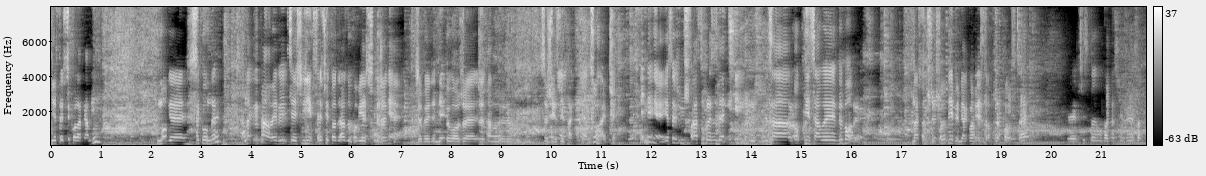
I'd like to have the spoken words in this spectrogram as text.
Jesteście Polakami? Mogę sekundę? Nagrywamy, więc jeśli nie chcecie, to od razu powiedzcie, że nie. Żeby nie było, że, że tam coś jest nie tak. Słuchajcie. Nie, nie, nie. Jesteśmy już w pasu prezydenckim. Za rok niecałe wybory. Nasza przyszłość, nie wiem, jak wam jest dobrze w Polsce. Wszystko uważacie, że jest ok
